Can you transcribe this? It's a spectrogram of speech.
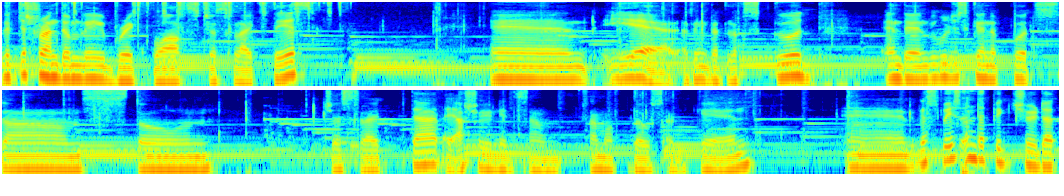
let's just randomly break blocks just like this. And yeah I think that looks good. And then we were just gonna put some stone just like that. I actually need some some of those again. And because based on the picture that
